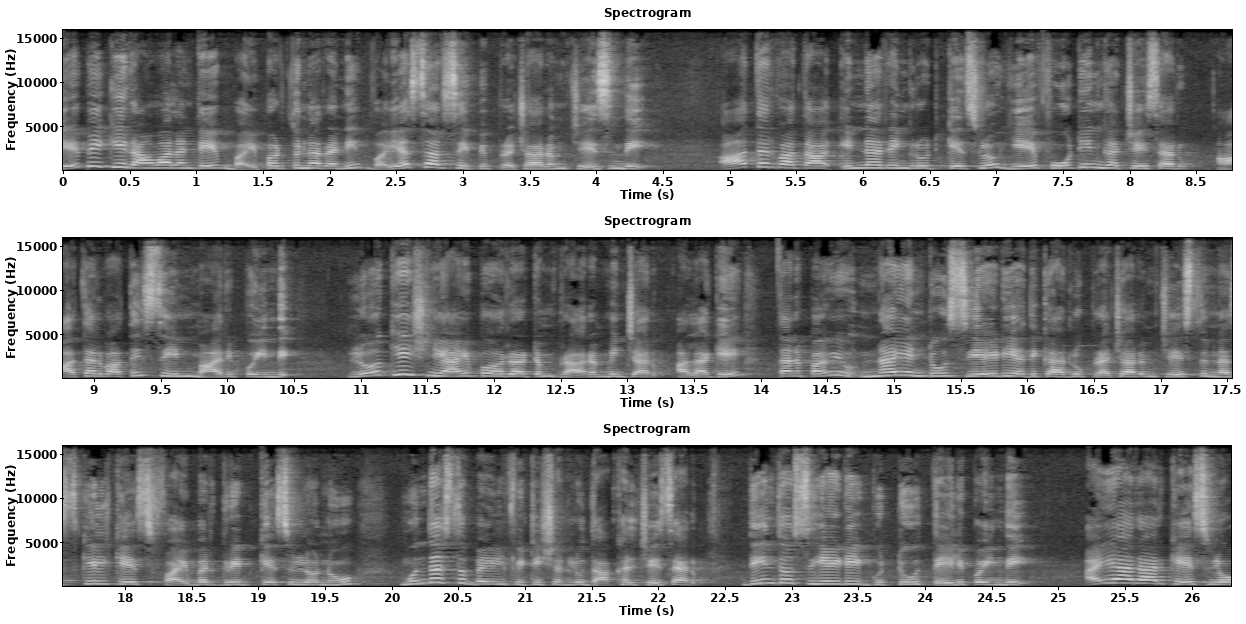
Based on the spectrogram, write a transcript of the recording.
ఏపీకి రావాలంటే భయపడుతున్నారని వైఎస్ఆర్సీపీ ప్రచారం చేసింది. ఆ తర్వాత ఇన్నర్ రింగ్ రోడ్ కేసులో ఏ ఫోర్టీన్గా చేశారు? ఆ తర్వాతే సీన్ మారిపోయింది. లోకేష్ న్యాయ పోరాటం ప్రారంభించారు. అలాగే తనపై ఉన్నాయంటూ సిఐడి అధికారులు ప్రచారం చేస్తున్న స్కిల్ కేస్ ఫైబర్ గ్రిడ్ కేసుల్లోనూ ముందస్తు బెయిల్ పిటిషన్లు దాఖలు చేశారు. దీంతో సిఐడి గుట్టు తేలిపోయింది. ఐఆర్ఆర్ కేసులో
